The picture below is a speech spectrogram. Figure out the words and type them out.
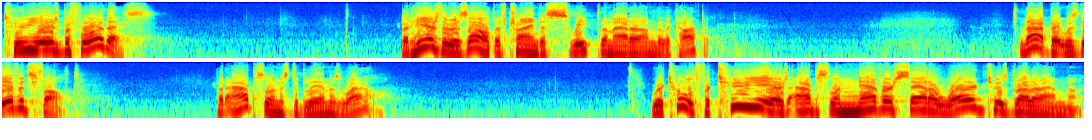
two years before this. But here's the result of trying to sweep the matter under the carpet. That bit was David's fault. But Absalom is to blame as well. We're told for two years Absalom never said a word to his brother Amnon.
